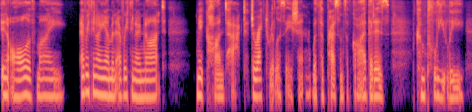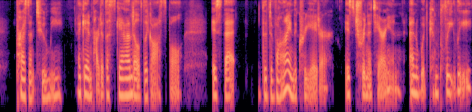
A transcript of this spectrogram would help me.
in all of my everything I am and everything I'm not, make contact, direct realization with the presence of God that is completely present to me. Again, part of the scandal of the gospel is that the divine, the creator, is Trinitarian and would completely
